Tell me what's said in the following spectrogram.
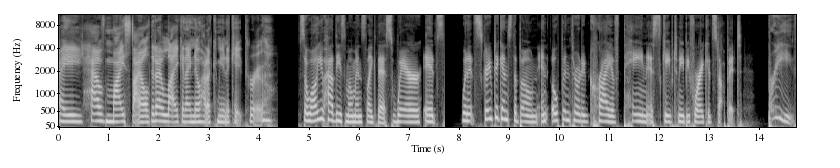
I have my style that I like and I know how to communicate through. So while you had these moments like this where it's when it scraped against the bone, an open throated cry of pain escaped me before I could stop it. Breathe.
